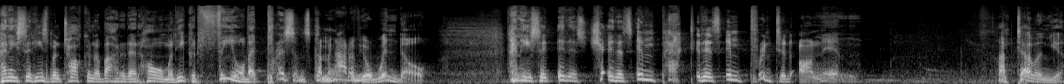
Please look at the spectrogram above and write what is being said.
And he said, he's been talking about it at home and he could feel that presence coming out of your window. And he said, it has, it has impact, it has imprinted on him. I'm telling you.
